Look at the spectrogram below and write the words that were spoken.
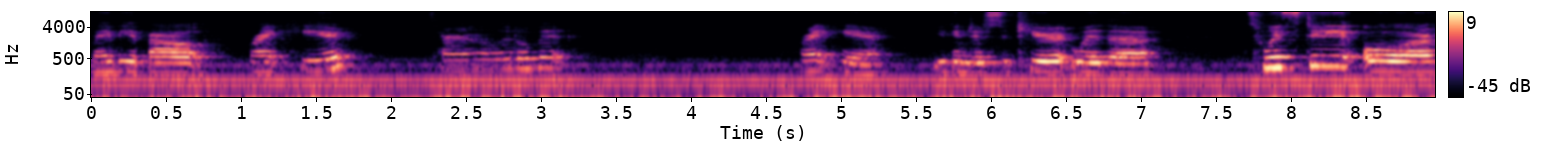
maybe about right here, turn a little bit, right here, you can just secure it with a twisty or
